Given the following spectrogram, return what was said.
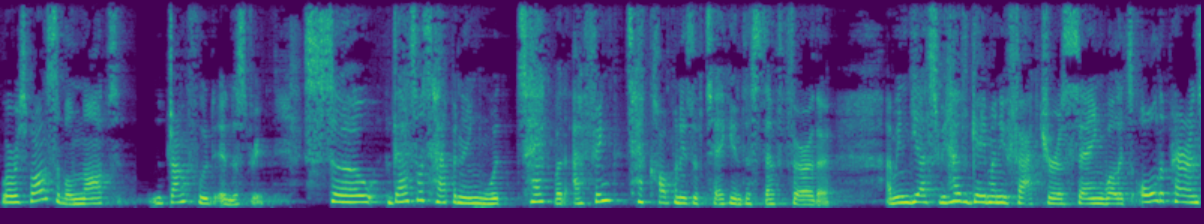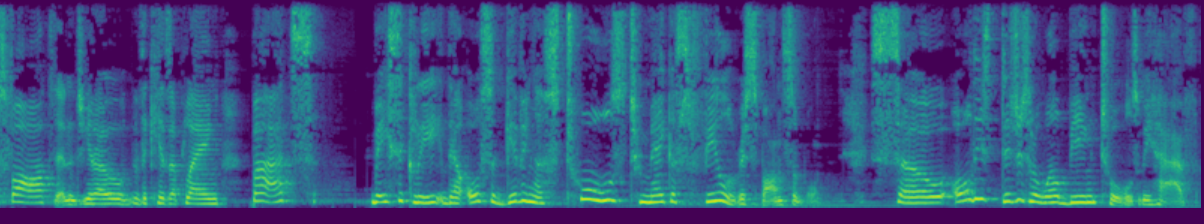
were responsible, not the junk food industry. So that's what's happening with tech. But I think tech companies have taken it a step further. I mean, yes, we have game manufacturers saying, well, it's all the parents' fault and, you know, the kids are playing. But basically they're also giving us tools to make us feel responsible. So all these digital well-being tools we have,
